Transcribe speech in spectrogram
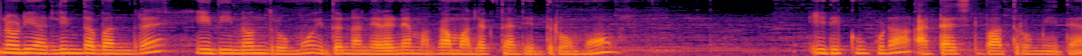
ನೋಡಿ, ಅಲ್ಲಿಂದ ಬಂದರೆ ಇದು ಇನ್ನೊಂದು ರೂಮು. ಇದು ನನ್ನ ಎರಡನೇ ಮಗ ಮಲಗ್ತಾ ಇದ್ದಿದ್ದು ರೂಮು. ಇದಕ್ಕೂ ಕೂಡ ಅಟ್ಯಾಚ್ಡ್ ಬಾತ್ರೂಮ್ ಇದೆ.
